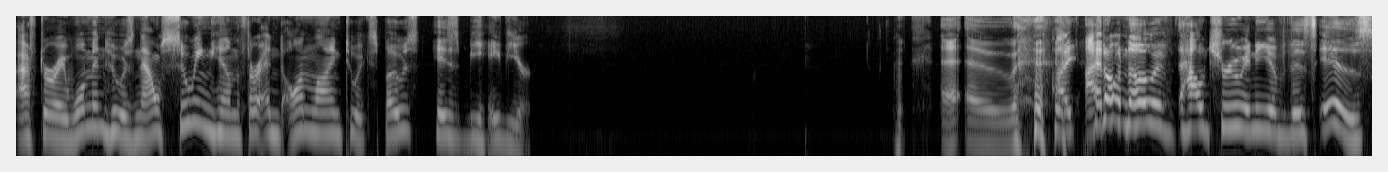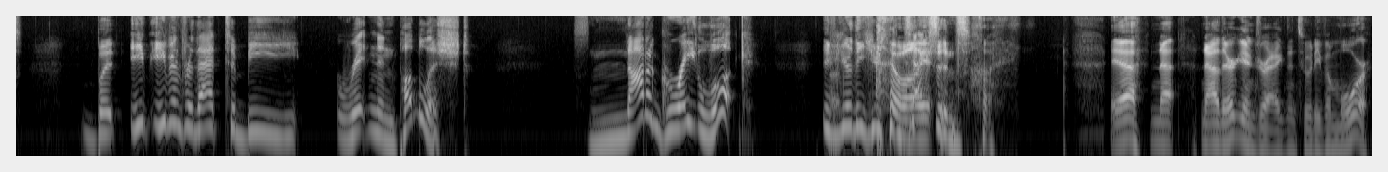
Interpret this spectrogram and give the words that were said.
after a woman who is now suing him threatened online to expose his behavior. Uh oh. I, I don't know if how true any of this is, but e- even for that to be written and published, it's not a great look. If you're the Houston Well, it- Texans, yeah. Now, now they're getting dragged into it even more.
